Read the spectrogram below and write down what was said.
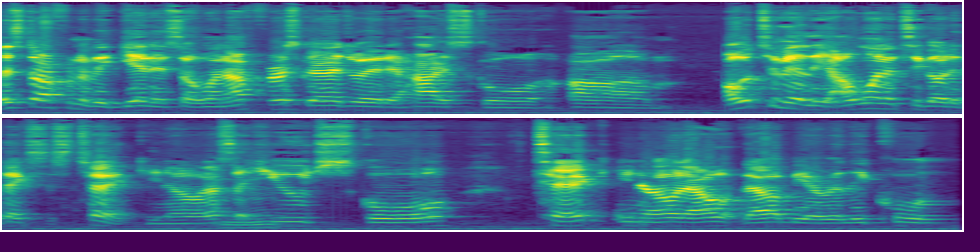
let's start from the beginning. So when I first graduated high school, um, ultimately I wanted to go to Texas Tech. You know, that's mm-hmm. a huge school. Tech, you know, that that would be a really cool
